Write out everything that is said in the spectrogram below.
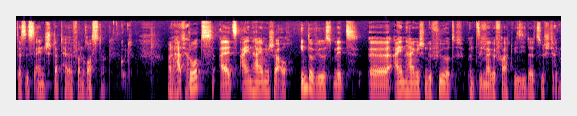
Das ist ein Stadtteil von Rostock. Gut. Man hat dort als Einheimischer auch Interviews mit äh, Einheimischen geführt und sie mal gefragt, wie sie dazu stehen.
